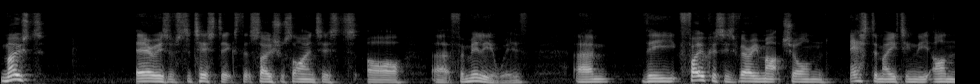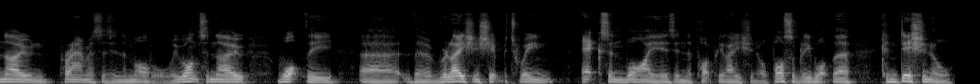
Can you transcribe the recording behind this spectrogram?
Most areas of statistics that social scientists are uh, familiar with, um, the focus is very much on estimating the unknown parameters in the model. We want to know what the, uh, the relationship between X and Y is in the population or possibly what the conditional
